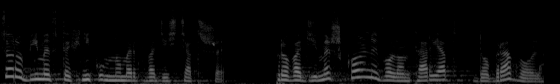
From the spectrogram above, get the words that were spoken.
Co robimy w technikum numer 23? Prowadzimy szkolny wolontariat Dobra Wola.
